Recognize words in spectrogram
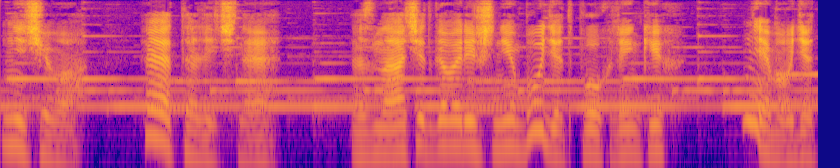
Ничего, это личное. Значит, говоришь, не будет пухленьких? Не будет.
